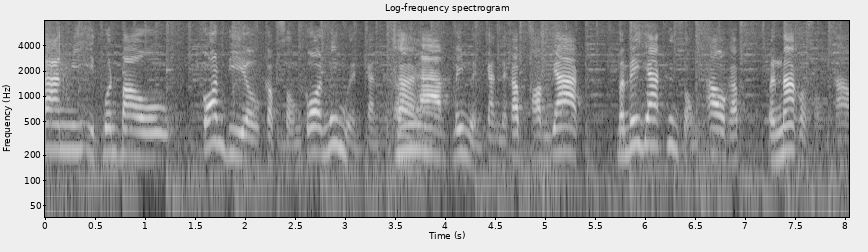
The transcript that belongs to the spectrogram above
การมีอิฐมวลเบาก้อนเดียวกับ 2 ก้อนไม่เหมือนกันนะคใช่รัไม่เหมือนกันนะครับ ความยากมันไม่ยากขึ้น 2 เท่าครับ มันมากกว่า 2 เท่า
